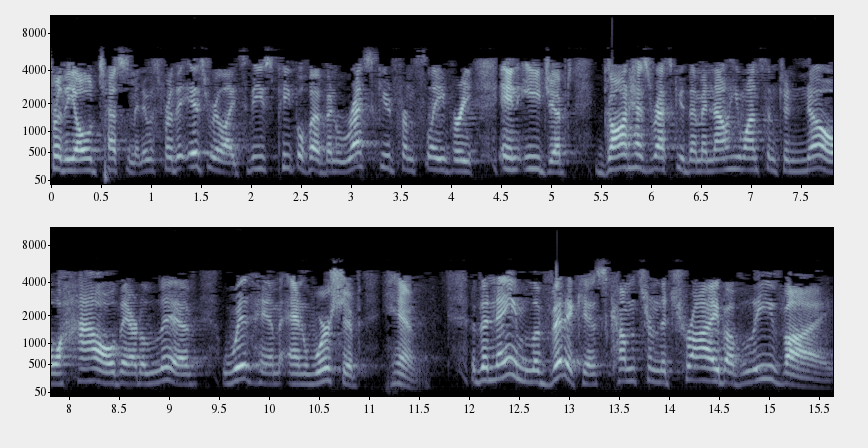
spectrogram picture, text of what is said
for the Old Testament. It was for the Israelites, these people who have been rescued from slavery in Egypt. God has rescued them and now He wants them to know how they are to live with Him and worship Him. The name Leviticus comes from the tribe of Levi.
